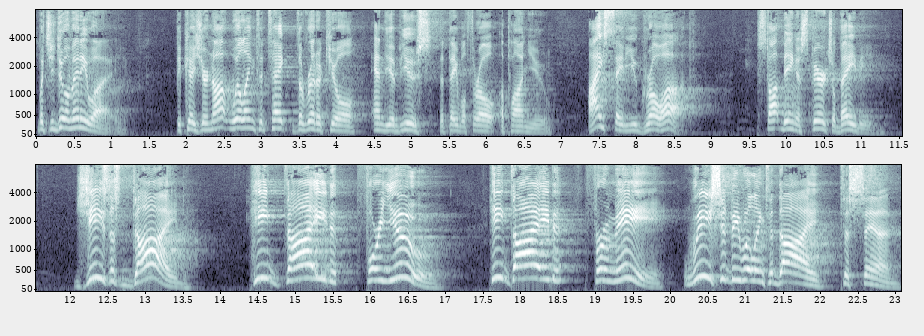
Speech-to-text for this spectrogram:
but you do them anyway because you're not willing to take the ridicule and the abuse that they will throw upon you. I say to you, grow up. Stop being a spiritual baby. Jesus died. He died for you. He died for me. We should be willing to die to sin.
